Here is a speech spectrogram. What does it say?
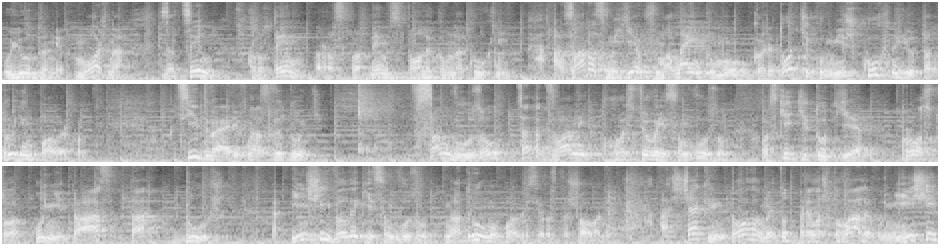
улюблених можна за цим крутим розкладним столиком на кухні. А зараз ми є в маленькому коридорчику між кухнею та другим поверхом. Ці двері в нас ведуть санвузол. Це так званий гостьовий санвузол, оскільки тут є просто унітаз та душ. Інший великий санвузол на другому поверсі розташований. А ще крім того, ми тут прилаштували у ніші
